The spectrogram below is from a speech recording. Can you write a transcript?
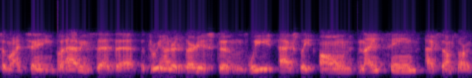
to my team. But having said that, the 330 students, we actually own 19, actually I'm sorry,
